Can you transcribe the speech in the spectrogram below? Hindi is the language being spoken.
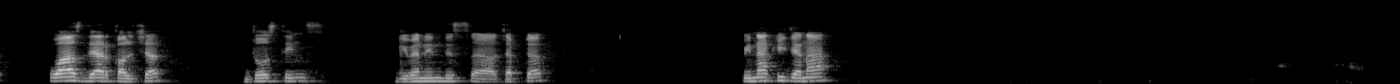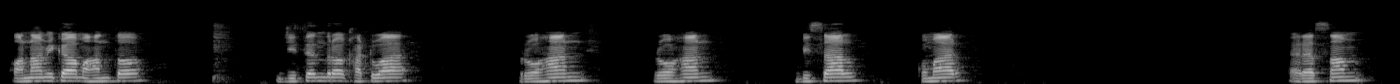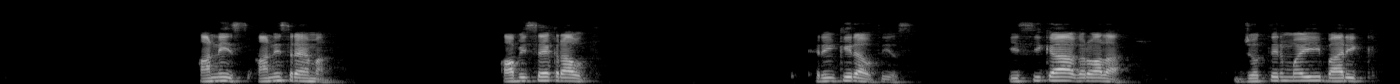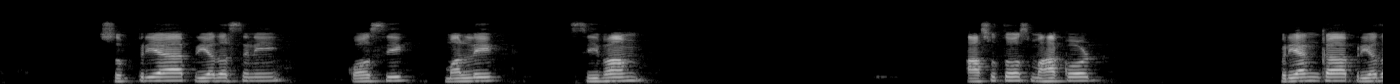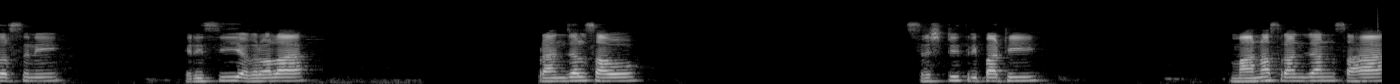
was their culture, those things given in this uh, chapter. Pinaki Jana Anamika Mahanta Jitendra Khatua, Rohan Rohan, Vishal Kumar, rasam Anis Anis Rahman, Abhishek Raut, Rinki Raut yes Ishika Agrawala, Jyotirmayee Barik, Supriya Priyadarshini, Kaushik Mallik Shivam Ashutosh Mahakod Priyanka Priyadarshini Rishi Agrawala Pranjal Sahu Srishti Tripathi Manas Ranjan Saha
